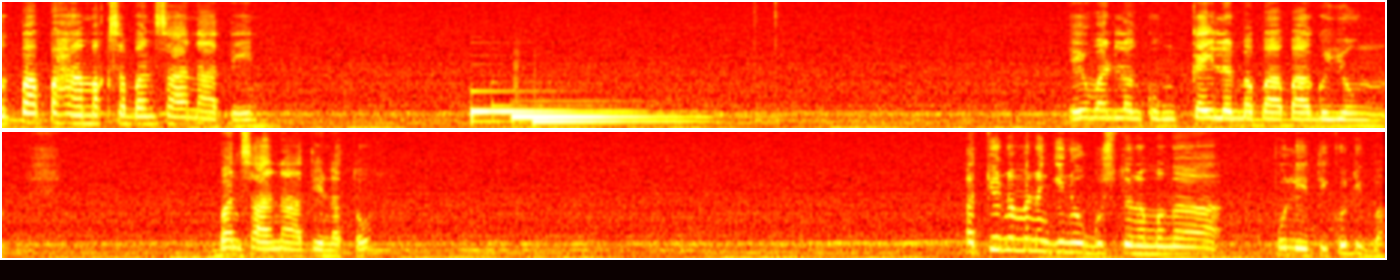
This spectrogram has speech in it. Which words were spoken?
magpapahamak sa bansa natin ewan lang kung kailan mababago yung bansa natin na to. At yun naman ang ginugusto ng mga politiko di ba?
